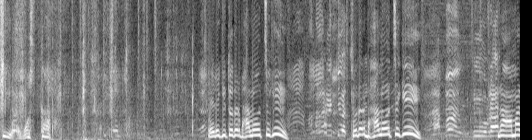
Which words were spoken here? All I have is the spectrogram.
কি অবস্থা? এটা কি তোদের ভালো হচ্ছে কি? তোদের ভালো হচ্ছে কি? না আমার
